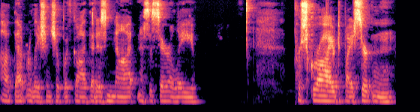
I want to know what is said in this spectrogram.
uh, that relationship with God that is not necessarily prescribed by certain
